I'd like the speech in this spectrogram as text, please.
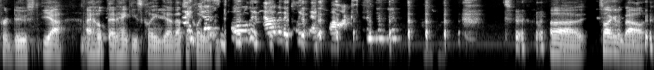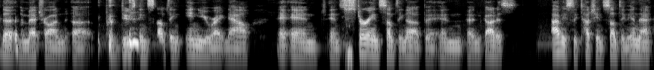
produced. Yeah, I hope that hanky's clean. Yeah, that's a clean I just one. pulled it out of the Kleenex box. uh, talking about the the Metron uh, producing something in you right now and and stirring something up, and and God is obviously touching something in that.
